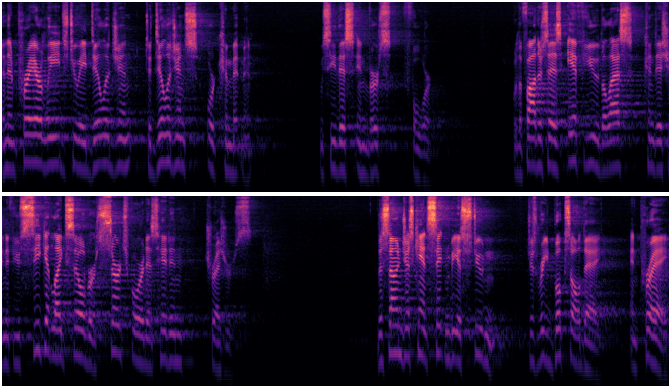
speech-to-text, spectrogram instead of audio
and then prayer leads to a diligent to diligence or commitment. We see this in verse 4. Where the Father says, If you, the last condition, if you seek it like silver, search for it as hidden treasures. The Son just can't sit and be a student, just read books all day and pray.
